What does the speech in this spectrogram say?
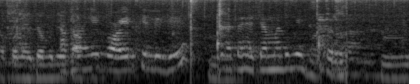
आपण याच्यामध्ये आपण ही बॉईल केलेली आता ह्याच्यामध्ये मिक्स करू हम्म,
